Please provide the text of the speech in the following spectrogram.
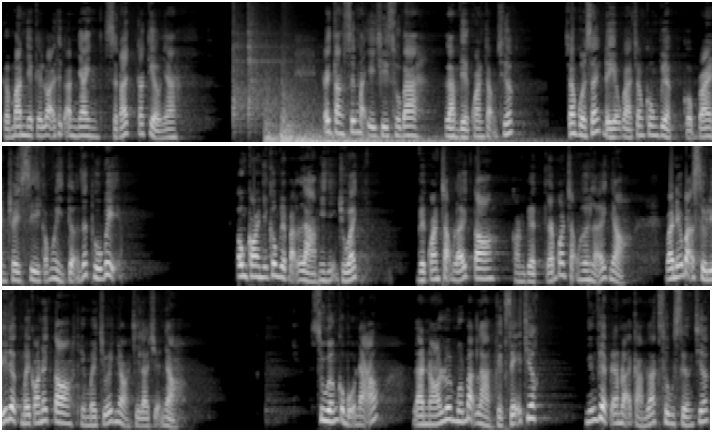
cấm ăn những cái loại thức ăn nhanh, snack các kiểu nha. Cách tăng sức mạnh ý chí số 3, làm việc quan trọng trước. Trong cuốn sách Để hiệu quả trong công việc của Brian Tracy có một hình tượng rất thú vị. Ông coi những công việc bạn làm như những chú ếch. Việc quan trọng là ếch to, còn việc kém quan trọng hơn là ếch nhỏ. Và nếu bạn xử lý được mấy con ếch to thì mấy chú ếch nhỏ chỉ là chuyện nhỏ. Xu hướng của bộ não là nó luôn muốn bạn làm việc dễ trước, những việc đem lại cảm giác sung sướng trước.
